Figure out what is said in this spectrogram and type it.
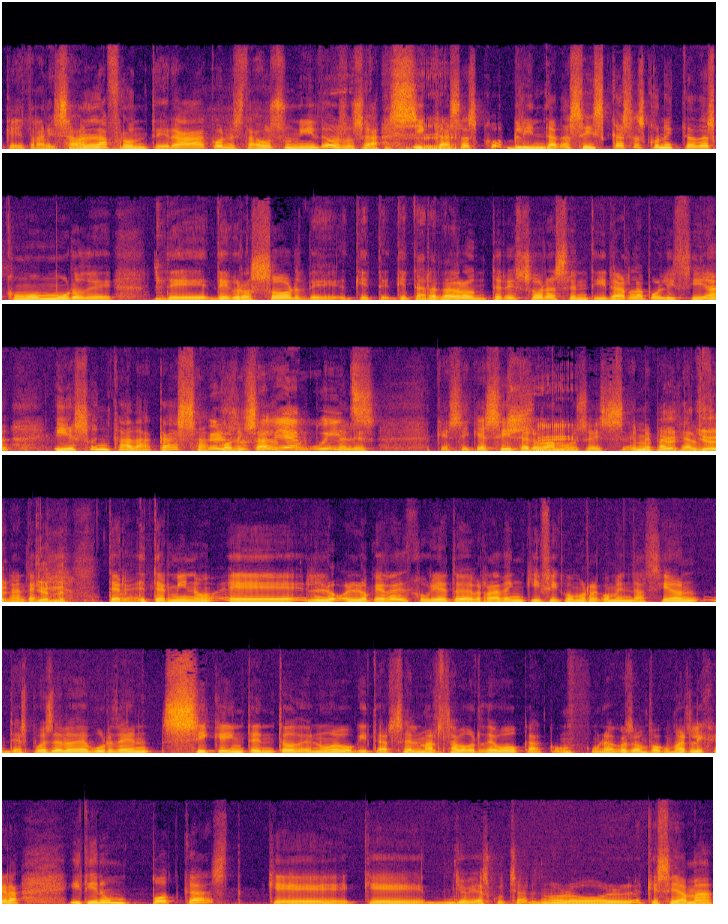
que atravesaban la frontera con Estados Unidos, o sea, Sí. y casas blindadas, seis casas conectadas con un muro de, de- de grosor de, que, te- que tardaron tres horas en tirar la policía y eso en cada casa, Pero eso conectadas salía por túneles. Que sí, que sí, pero Sí. vamos, es, me parece Yo- yo- alucinante. yo no- Ter- termino. Eh, lo, lo que he descubierto de Raden Kifi como recomendación, después de lo de Burden, sí que intentó de nuevo quitarse el mal sabor de boca con una cosa un poco más ligera y tiene un podcast que, que yo voy a escuchar, no lo- que se llama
